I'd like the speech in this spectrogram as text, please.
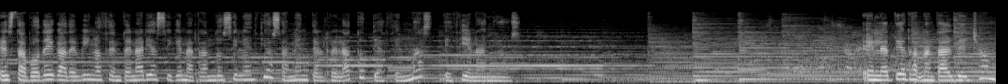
Esta bodega de vino centenaria sigue narrando silenciosamente el relato de hace más de 100 años. En la tierra natal de Chang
